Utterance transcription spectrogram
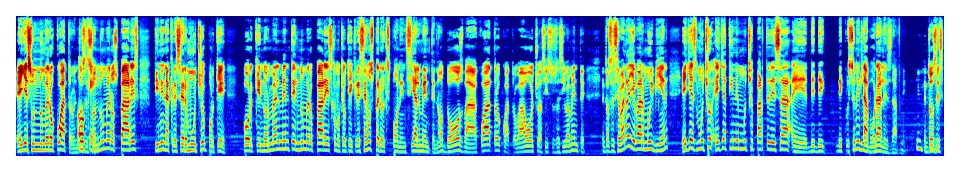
Ella es un número 4. Entonces son números pares, tienen a crecer mucho porque porque normalmente el número par es como que, ok, crecemos pero exponencialmente, ¿no? 2 va a 4, 4 va a 8, así sucesivamente. Entonces se van a llevar muy bien. Ella es mucho, ella tiene mucha parte de esa, eh, de, cuestiones laborales, Dafne. Entonces,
